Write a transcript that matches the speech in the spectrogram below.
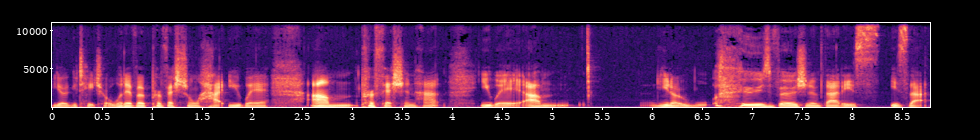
yoga teacher or whatever professional hat you wear, um, profession hat you wear. Um, you know whose version of that is is that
